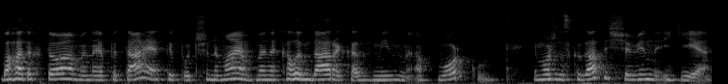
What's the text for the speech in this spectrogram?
Багато хто мене питає, типу, чи немає в мене календарика змін Upwork, і можна сказати, що він є.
